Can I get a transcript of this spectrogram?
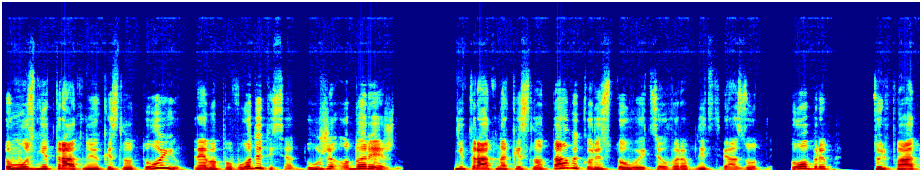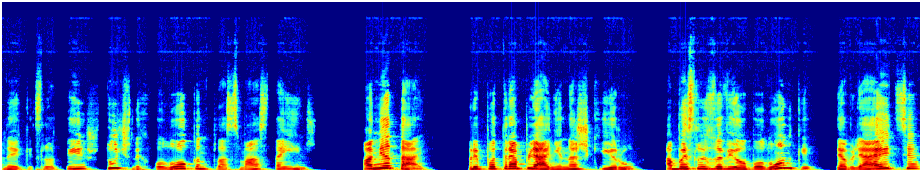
Тому з нітратною кислотою треба поводитися дуже обережно. Нітратна кислота використовується у виробництві азотних добрив, сульфатної кислоти, штучних волокон, пластмас та інше. Пам'ятай, при потраплянні на шкіру аби слизові оболонки з'являються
